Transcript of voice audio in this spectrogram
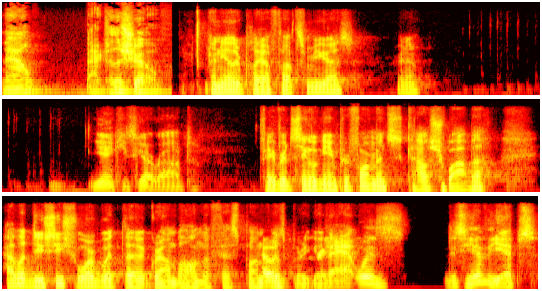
Now, back to the show. Any other playoff thoughts from you guys right now? Yankees got robbed. Favorite single game performance? Kyle Schwarber. How about do you see Schwarb with the ground ball and the fist pump? That That was was pretty good. That was. Does he have the yips?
